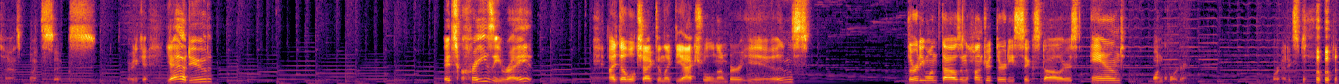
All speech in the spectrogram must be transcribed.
Times point six. 30k. Yeah, dude! It's crazy, right? I double checked and like the actual number is thirty-one thousand hundred thirty-six dollars and one quarter. Forehead explode.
